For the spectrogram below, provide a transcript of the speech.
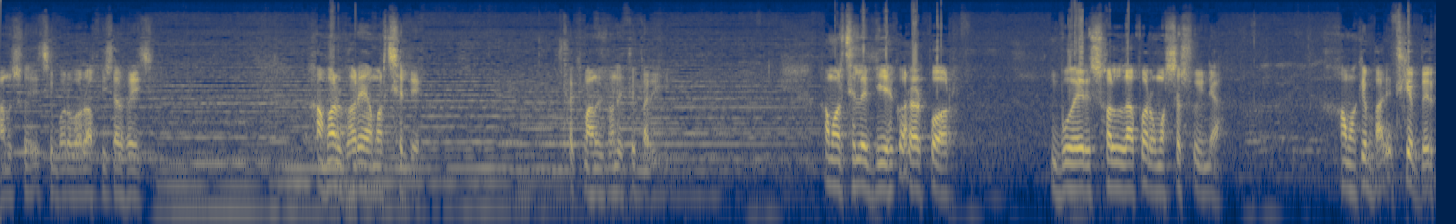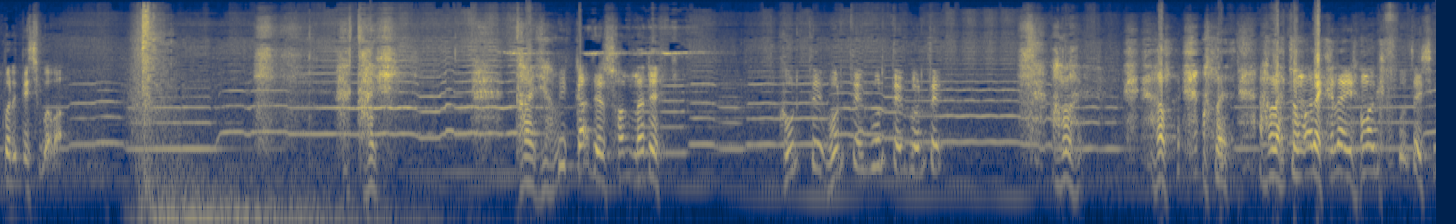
মানুষ হয়েছে, বড় বড় অফিসার হয়েছে। আমার ঘরে আমার ছেলে। তাকে মানুষ বানাতে পারিনি আমার ছেলে বিয়ে করার পর বইয়ের সল্লা পরামর্শ শুই না। আমাকে বাড়ি থেকে বের করে দিয়েছি বাবা। তাই তাই আমি কাজের সন্ধানে ঘুরতে ঘুরতে ঘুরতে ঘুরতে আল্লাহ তোমার এখানে আমাকে পৌঁছেছে।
